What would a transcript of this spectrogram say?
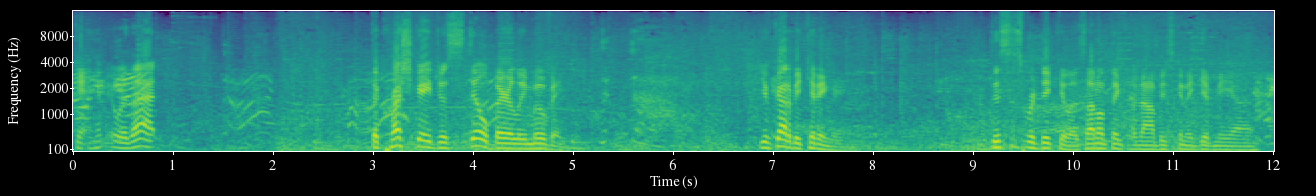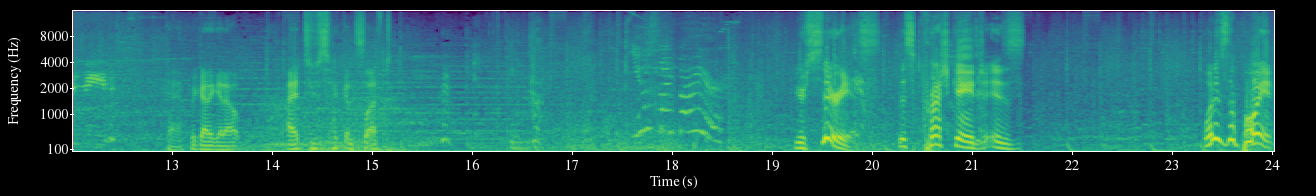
Can't hit me with that. The crush gauge is still barely moving. You've got to be kidding me. This is ridiculous. I don't think Hanabi's going to give me a... Okay, we got to get out. I had two seconds left. Use my fire! You're serious? This crush gauge is... What is the point?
